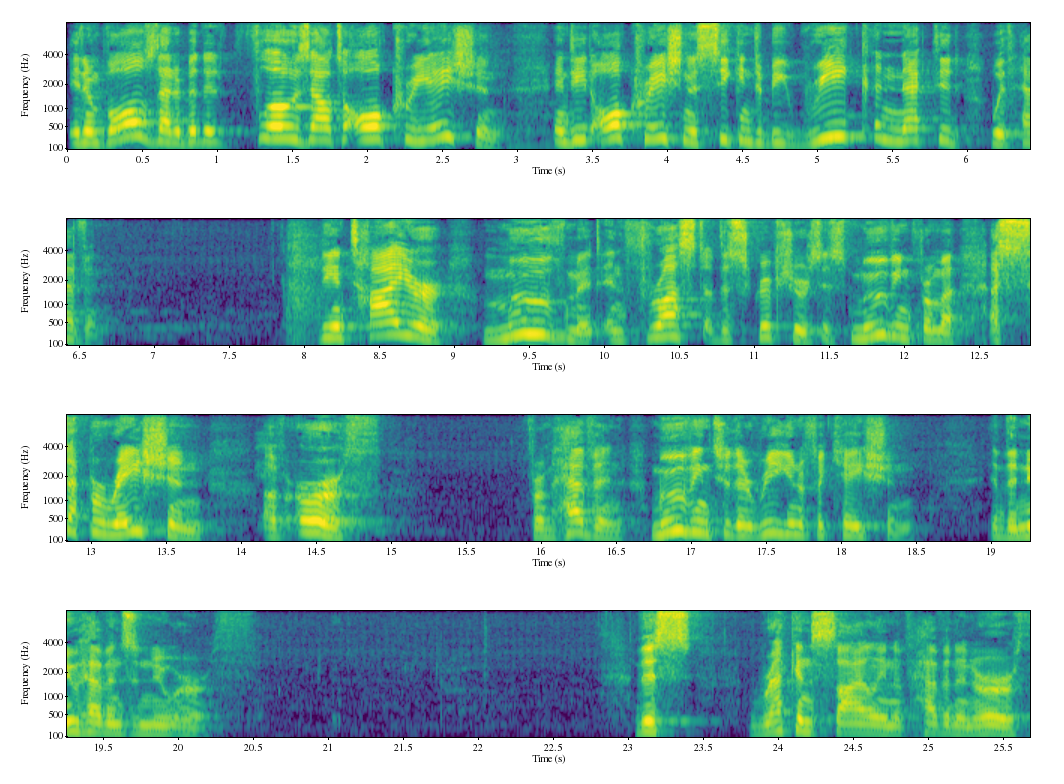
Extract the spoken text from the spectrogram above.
It involves that, but it flows out to all creation. Indeed, all creation is seeking to be reconnected with heaven. The entire movement and thrust of the scriptures is moving from a, a separation of earth from heaven, moving to their reunification in the new heavens and new earth. This reconciling of heaven and earth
